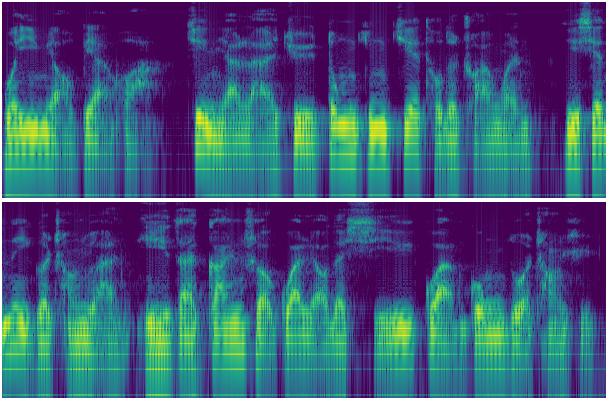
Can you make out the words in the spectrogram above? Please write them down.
微妙变化。近年来，据东京街头的传闻。一些内阁成员已在干涉官僚的习惯工作程序，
